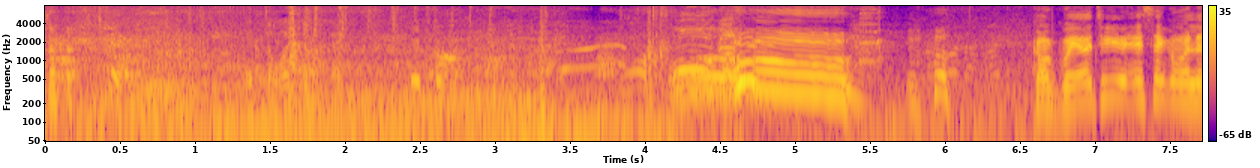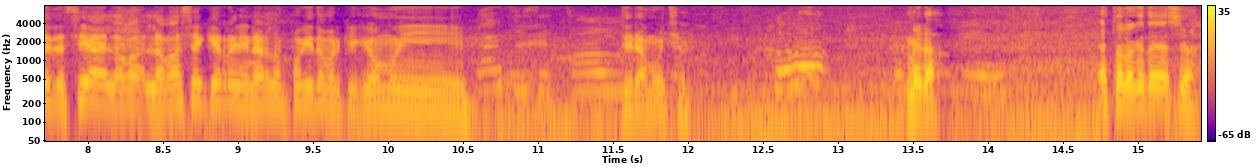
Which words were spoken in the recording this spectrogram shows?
Esto vuelta. Uh. Con cuidado, chiquillos, ese como les decía, la, ba- la base hay que rellenarla un poquito porque quedó muy... Tira mucho. Mira, esto es lo que te decía.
